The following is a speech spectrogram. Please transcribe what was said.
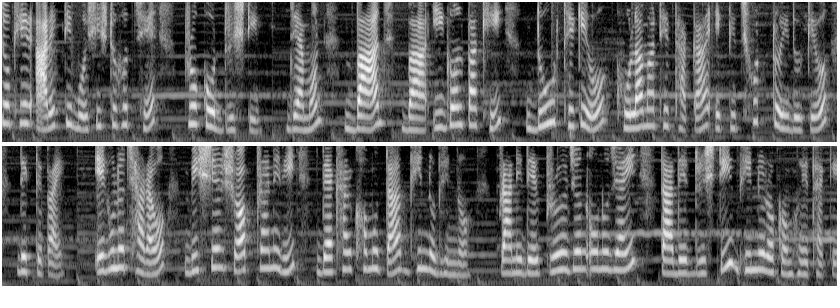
চোখের আরেকটি বৈশিষ্ট্য হচ্ছে প্রকট দৃষ্টি, যেমন বাজ বা ঈগল পাখি দূর থেকেও খোলা মাঠে থাকা একটি ছোট্ট ইঁদুরকেও দেখতে পায়। এগুলো ছাড়াও বিশ্বের সব প্রাণীরই দেখার ক্ষমতা ভিন্ন ভিন্ন। প্রাণীদের প্রয়োজন অনুযায়ী তাদের দৃষ্টি ভিন্ন রকম হয়ে থাকে।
